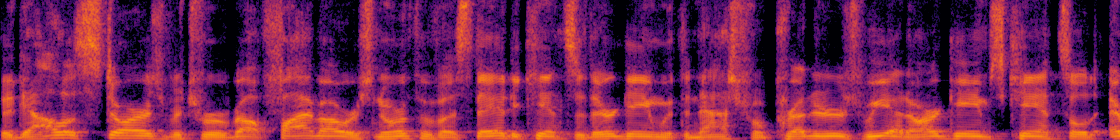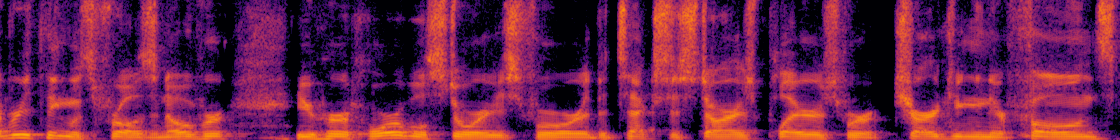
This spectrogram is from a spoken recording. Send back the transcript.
The dallas stars which were about five hours north of us they had to cancel their game with the nashville predators. We had our games canceled. Everything was frozen over. You heard horrible stories for the texas stars. Players were charging their phones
